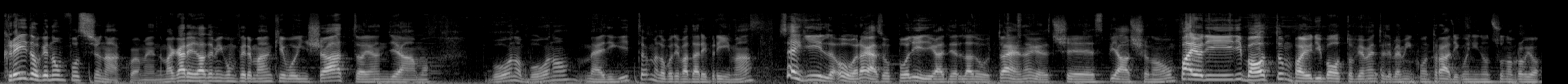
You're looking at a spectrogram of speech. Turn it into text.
Credo che non fosse un Aquaman. Magari datemi conferma anche voi in chat e andiamo Buono, buono. Medikit, me lo poteva dare prima. 6 kill. Oh, ragazzi, ho politica a dirla tutta, eh. Non è che ci spiacciono. Un paio di, di, bot. Un paio di bot, ovviamente, li abbiamo incontrati. Quindi non sono proprio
